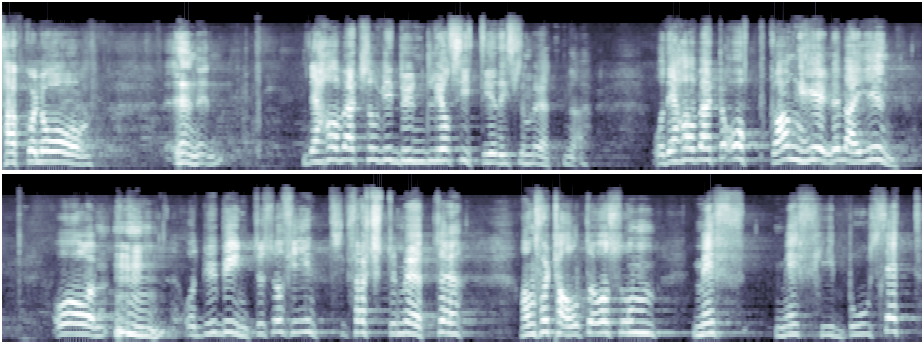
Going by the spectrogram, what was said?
Takk og lov. Det har vært så vidunderlig å sitte i disse møtene. Og det har vært oppgang hele veien. Og, og du begynte så fint. Første møte. Han fortalte oss om Mef, Mefiboset,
